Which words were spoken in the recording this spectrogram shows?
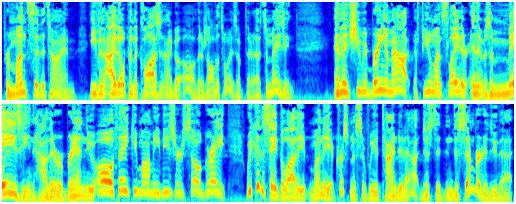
for months at a time. Even I'd open the closet and I'd go, oh, there's all the toys up there. That's amazing. And then she would bring them out a few months later, and it was amazing how they were brand new. Oh, thank you, mommy. These are so great. We could have saved a lot of money at Christmas if we had timed it out just in December to do that.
